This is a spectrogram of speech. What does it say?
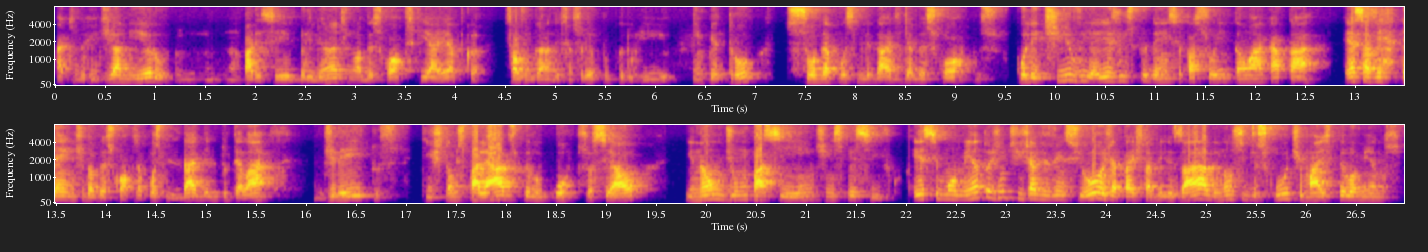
aqui do Rio de Janeiro, um parecer brilhante no habeas corpus que à época, salvo engano, a Defensoria Pública do Rio impetrou sobre a possibilidade de habeas corpus coletivo e aí a jurisprudência passou então a acatar essa vertente do habeas corpus, a possibilidade dele tutelar direitos que estão espalhados pelo corpo social e não de um paciente em específico. Esse momento a gente já vivenciou, já está estabilizado, não se discute mais, pelo menos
